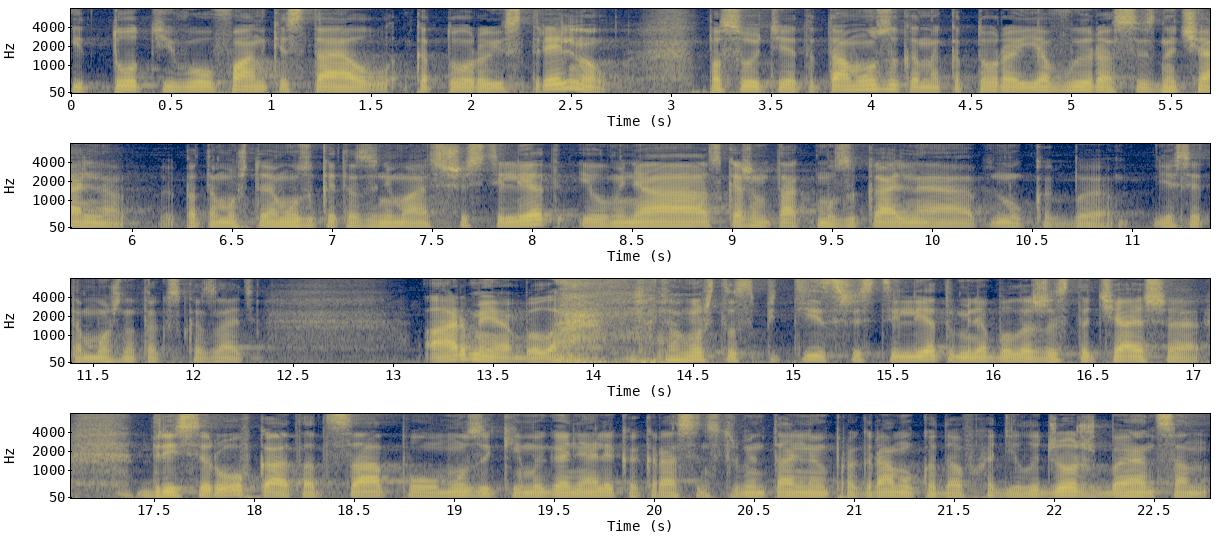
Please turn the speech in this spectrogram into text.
и тот его фанки стайл, который стрельнул, по сути, это та музыка, на которой я вырос изначально, потому что я музыкой это занимаюсь с 6 лет, и у меня, скажем так, музыкальная, ну, как бы, если это можно так сказать, армия была, потому что с 5-6 лет у меня была жесточайшая дрессировка от отца по музыке, мы гоняли как раз инструментальную программу, куда входил и Джордж Бенсон,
